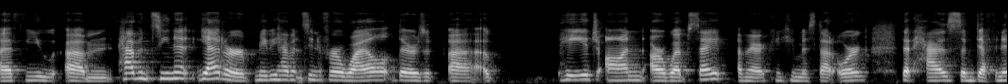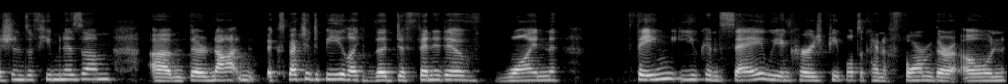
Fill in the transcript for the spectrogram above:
If you um, haven't seen it yet, or maybe haven't seen it for a while, there's a, a page on our website, AmericanHumanist.org, that has some definitions of humanism. Um, they're not expected to be like the definitive one thing you can say. We encourage people to kind of form their own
